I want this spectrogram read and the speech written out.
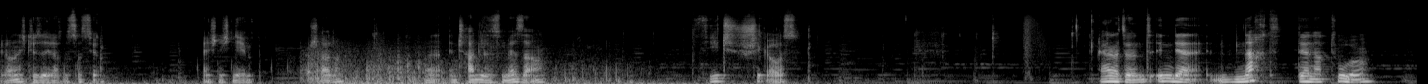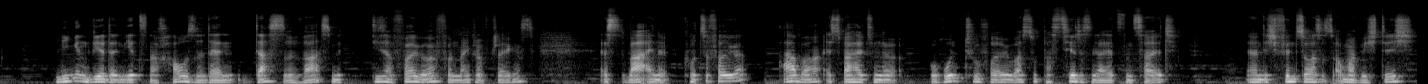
Ich auch nicht gesehen. Was ist das hier? Kann ich nicht nehmen. Schade. Ein enchantetes Messer. Sieht schick aus. Ja, Leute, und in der Nacht der Natur liegen wir denn jetzt nach Hause, denn das war's mit dieser Folge von Minecraft Dragons. Es war eine kurze Folge, aber es war halt eine Rundtour-Folge, was so passiert ist in der letzten Zeit. Und ich finde, sowas ist auch mal wichtig.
